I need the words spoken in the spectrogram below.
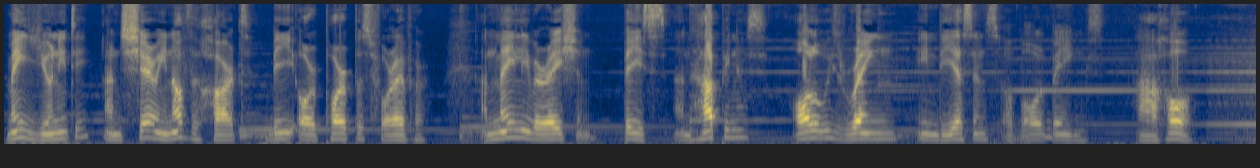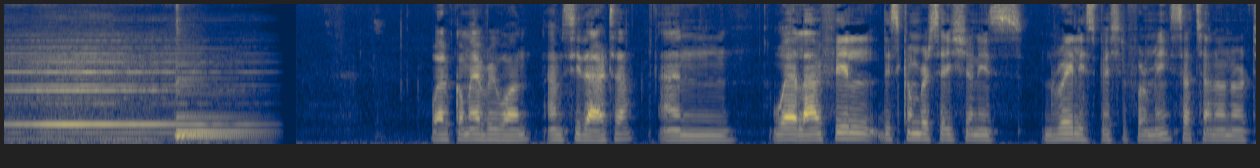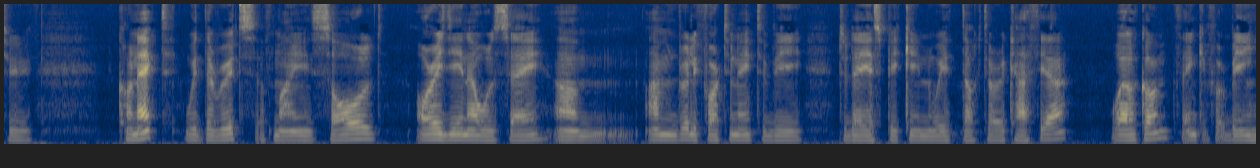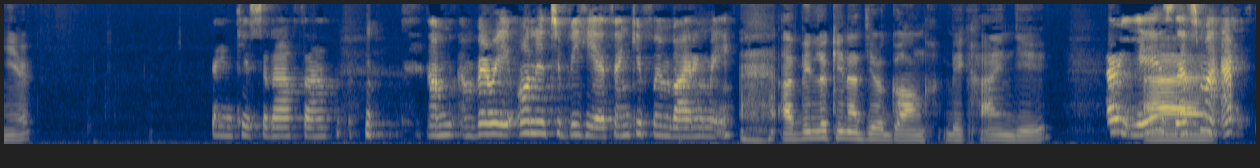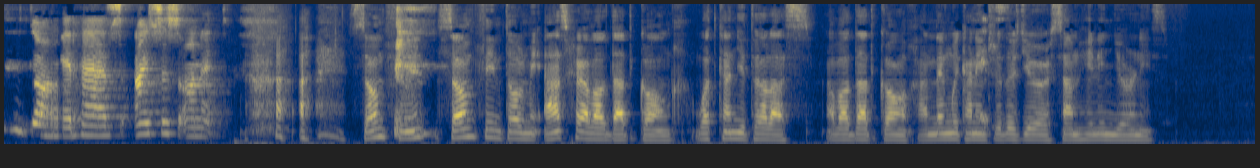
May unity and sharing of the heart be our purpose forever, and may liberation, peace, and happiness always reign in the essence of all beings. Aho! Welcome everyone, I'm Siddhartha, and well, I feel this conversation is really special for me, such an honor to connect with the roots of my soul origin, I will say. Um, I'm really fortunate to be today speaking with Dr. Kathia. Welcome. Thank you for being here. Thank you, Siddhartha. I'm, I'm very honored to be here. Thank you for inviting me. I've been looking at your gong behind you. Oh, yes, uh, that's my accent gong. It has Isis on it. something something told me ask her about that gong. What can you tell us about that gong? And then we can introduce it's, your sound healing journeys.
